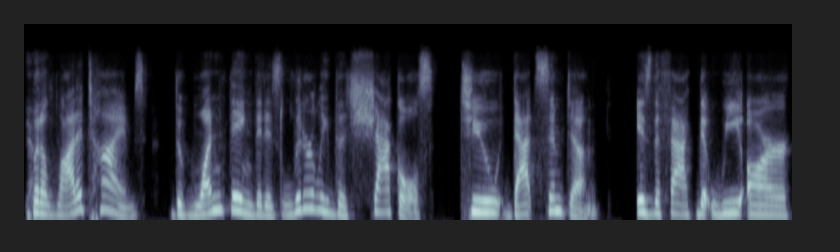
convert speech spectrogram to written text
yeah. but a lot of times the one thing that is literally the shackles to that symptom is the fact that we are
